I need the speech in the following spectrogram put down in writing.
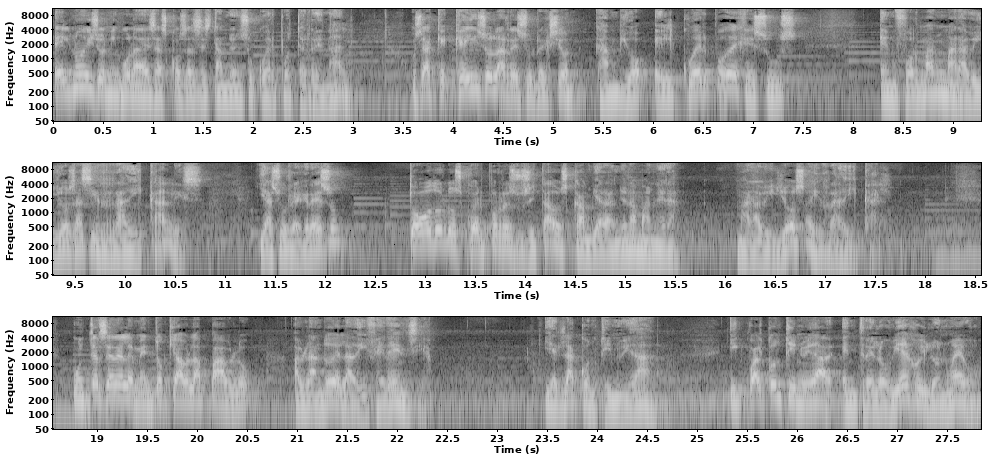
Él no hizo ninguna de esas cosas estando en su cuerpo terrenal. O sea, ¿qué hizo la resurrección? Cambió el cuerpo de Jesús en formas maravillosas y radicales. Y a su regreso, todos los cuerpos resucitados cambiarán de una manera maravillosa y radical. Un tercer elemento que habla Pablo, hablando de la diferencia, y es la continuidad. ¿Y cuál continuidad? Entre lo viejo y lo nuevo.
